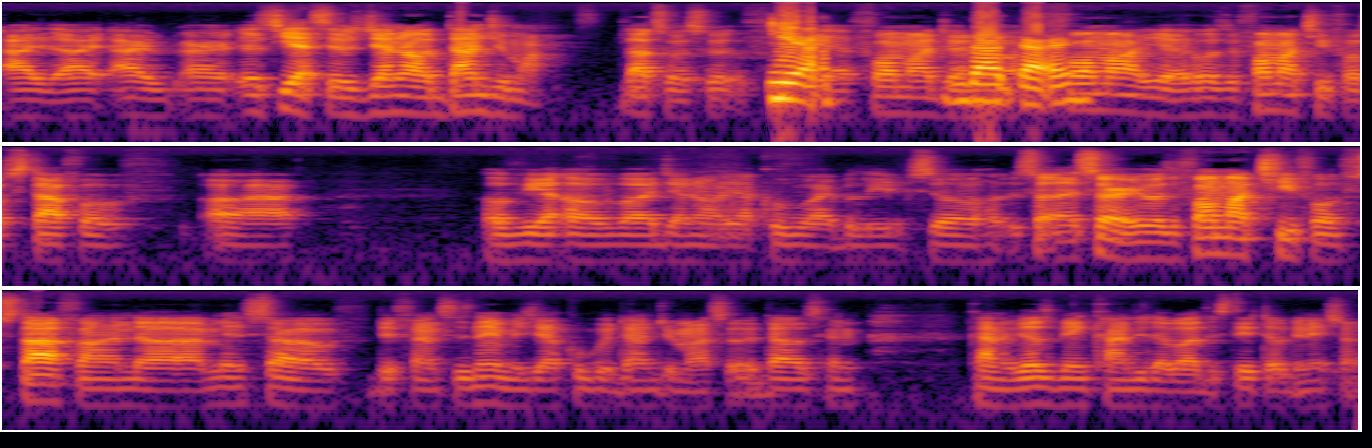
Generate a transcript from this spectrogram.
I, I, I, I, it's yes, it was General Danjuma. That's what. it- Yeah, former general, that guy. Former, yeah, he was a former chief of staff of, uh, of of uh, General Yakubu, I believe. So, so uh, sorry, he was a former chief of staff and uh, minister of defense. His name is Yakubu Danjuma. So that was him, kind of just being candid about the state of the nation.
